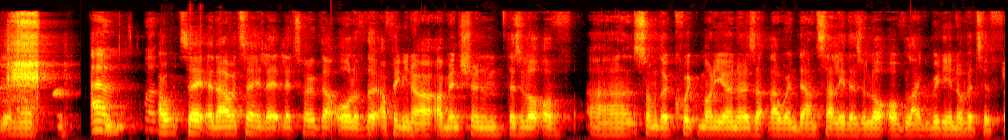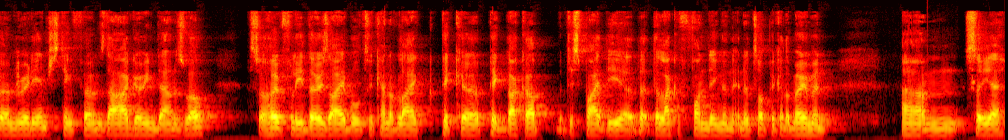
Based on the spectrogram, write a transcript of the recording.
yeah. Um, well, I would say, and I would say, let, us hope that all of the. I think you know, I mentioned there's a lot of uh, some of the quick money earners that, that went down. Sadly, there's a lot of like really innovative firms, really interesting firms that are going down as well. So hopefully, those are able to kind of like pick uh, pick back up despite the, uh, the, the lack of funding in, in the topic at the moment. Um, so yeah,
